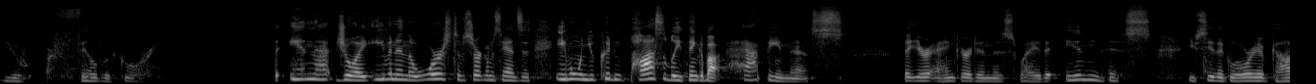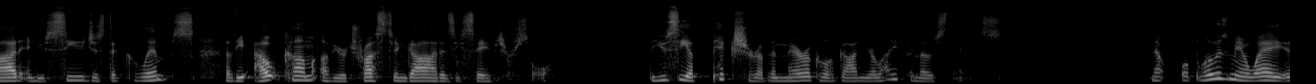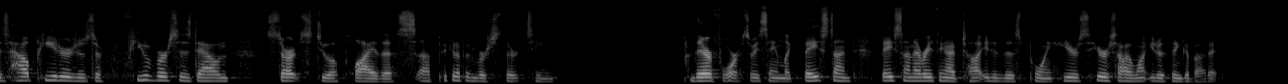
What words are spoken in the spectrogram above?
you are filled with glory. That in that joy, even in the worst of circumstances, even when you couldn't possibly think about happiness, that you're anchored in this way, that in this you see the glory of God and you see just a glimpse of the outcome of your trust in God as He saves your soul. That you see a picture of the miracle of God in your life in those things. Now, what blows me away is how Peter, just a few verses down, starts to apply this. Uh, pick it up in verse 13. Therefore, so he's saying, like, based on based on everything I've taught you to this point, here's here's how I want you to think about it.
